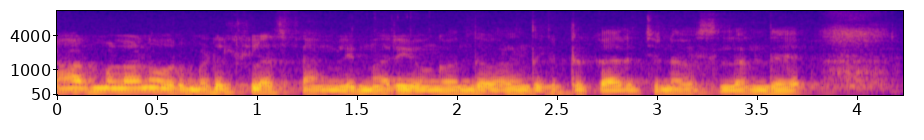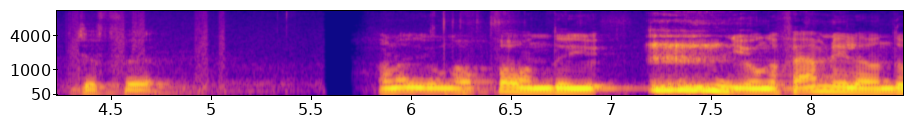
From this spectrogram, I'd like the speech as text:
நார்மலான ஒரு மிடில் கிளாஸ் ஃபேமிலி மாதிரி இவங்க வந்து வளர்ந்துக்கிட்டு இருக்காரு. சின்ன வயசுலேருந்து ஜெஃப்பு ஆனால் இவங்க அப்பா வந்து இவங்க ஃபேமிலியில் வந்து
